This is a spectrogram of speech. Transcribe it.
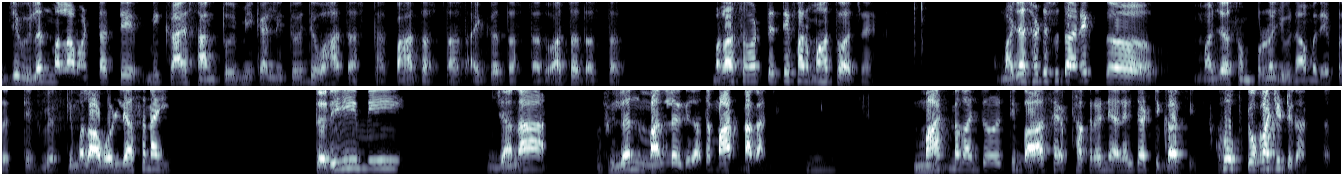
जे विलन मला म्हणतात ते मी काय सांगतोय मी काय लिहितोय ते वाहत असतात पाहत असतात ऐकत असतात वाचत असतात. मला असं वाटतं ते फार महत्वाचं आहे. माझ्यासाठी सुद्धा अनेक माझ्या संपूर्ण जीवनामध्ये प्रत्येक व्यक्ती मला आवडली असं नाही. तरीही मी ज्यांना व्हिलन मानलं गेलं आता महात्मा गांधी. महात्मा गांधीवरती बाळासाहेब ठाकरेंनी अनेकदा टीका केली. खूप टोकाची टीका केली.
